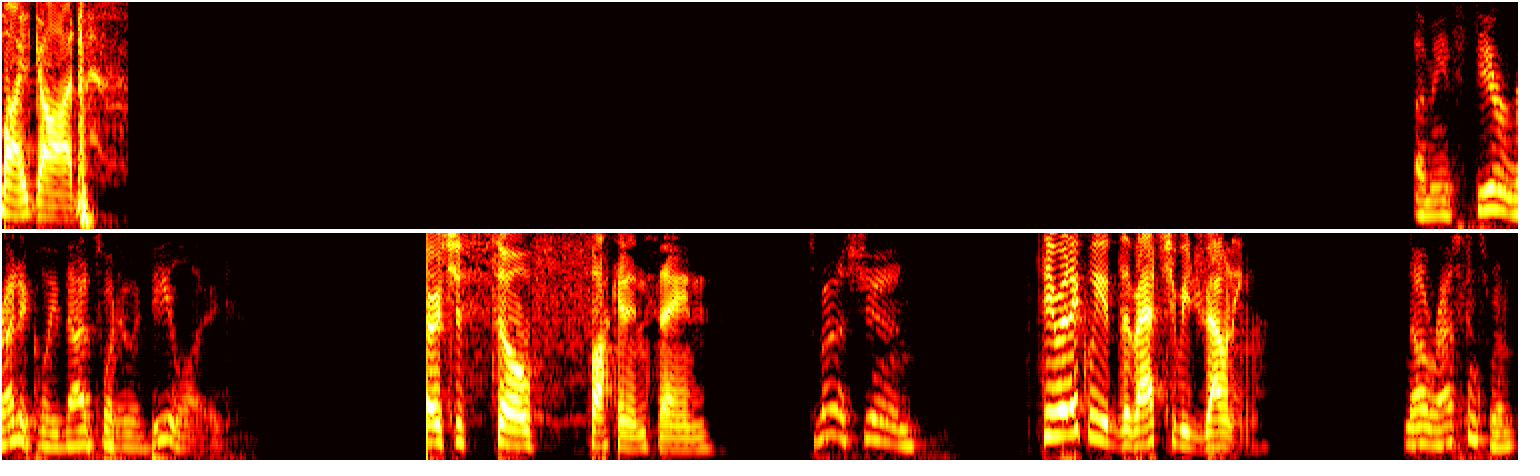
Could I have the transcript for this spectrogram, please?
My god. I mean, theoretically, that's what it would be like. It's just so fucking insane. Sebastian. Theoretically, the rats should be drowning. No, rats can swim.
